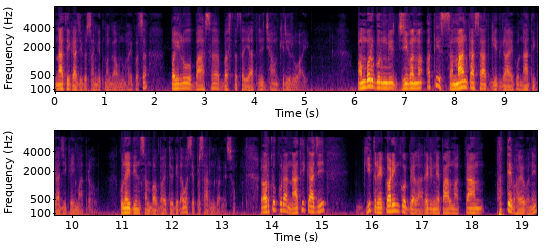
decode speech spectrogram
नातिकाजीको संगीतमा गाउनु भएको छ। पहिलो बास बस्तछ यात्री झ्याउकिरी रुवाई। अम्बर गुरूङले जीवनमा अति सम्मानका साथ गीत गाएको नातिकाजीकै मात्र हो। कुनै दिन सम्भव भए त्यो गीत अवश्य प्रसारण गर्नेछौ। र अर्को कुरा नातिकाजी गीत रेकर्डिङको बेला रेडियो नेपालमा काम फत्ते भयो भने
